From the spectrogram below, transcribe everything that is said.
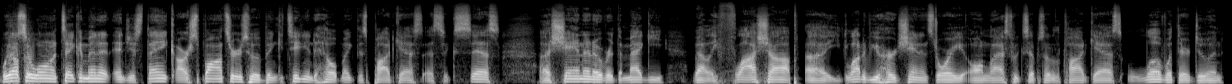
We also want to take a minute and just thank our sponsors who have been continuing to help make this podcast a success. Uh, Shannon over at the Maggie Valley Fly Shop. Uh, a lot of you heard Shannon's story on last week's episode of the podcast. Love what they're doing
